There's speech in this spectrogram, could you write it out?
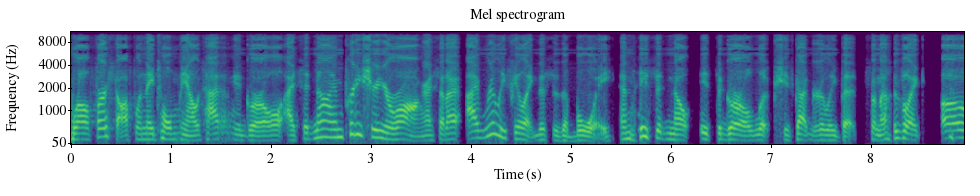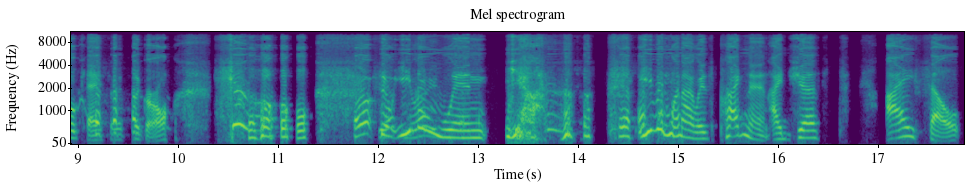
Well, first off, when they told me I was having a girl, I said, no, I'm pretty sure you're wrong. I said, I, I really feel like this is a boy. And they said, no, it's a girl. Look, she's got girly bits. And I was like, okay, so it's a girl. So, oh, so even right. when, yeah, even when I was pregnant, I just, I felt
